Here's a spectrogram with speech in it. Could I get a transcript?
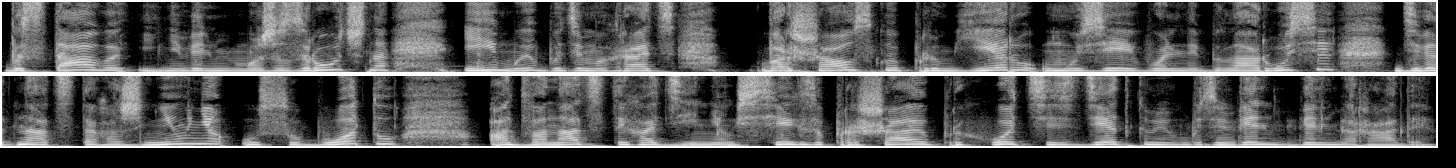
выставы і не вельмі можа зручна. І мы будзем іграць варшаўскую прэм'еру у музеі вольнай беларусі 19 жніўня у суботу а 12 гадзіне. Ўсіх запрашаю прыходзьце з дзеткамі будзем вельмі вельмі рады.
